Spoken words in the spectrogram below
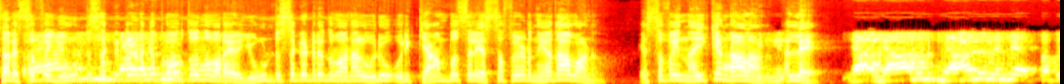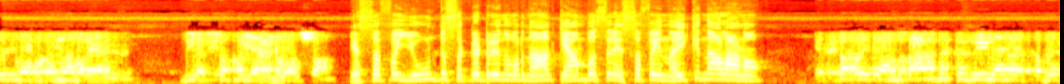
Sir S F I unit secretary അടക്കം പ്രവർത്തനം എന്ന് പറയാം യൂണിറ്റ് സെക്രട്ടറി എന്ന് പറഞ്ഞാൽ ഒരു ഒരു ക്യാമ്പസിലെ എസ് എഫ് ഐയുടെ നേതാവാണ്. എസ് എഫ് ഐ നയിക്കേണ്ട ആളാണ് അല്ലേ? ഞാനും ഞാനും എന്നെ എസ് എഫ് ഐ പ്രവർത്തനം പറയാറുണ്ട്. ഇത് എസ് എഫ് ഐ ആണ് ഇടതുപക്ഷമാണ് S F I unit secretary എന്ന് പറഞ്ഞാൽ ആ ക്യാമ്പസിൽ എസ് എഫ് ഐ നയിക്കുന്ന ആളാണോ? എസ് എഫ് ഐ സംസ്ഥാന സെക്രട്ടറി ഞങ്ങൾ എസ് എഫ് ഐ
